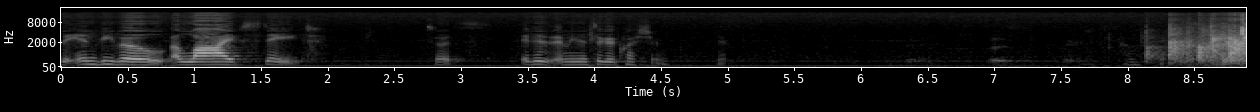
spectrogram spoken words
the in vivo alive state. So it's, it is, I mean, it's a good question. Yeah. Okay. Let's- thanks. Okay.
